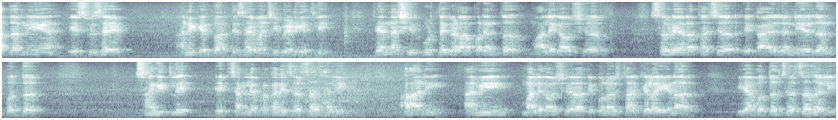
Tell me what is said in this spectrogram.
आदरणीय एस पी साहेब अनिकेत भारती साहेबांची भेट घेतली. त्यांना शिरपूर ते गळापर्यंत मालेगाव शहर सगळ्या रथाचं एक आयोजन नियोजन पद्धत सांगितले. एक चांगल्या प्रकारे चर्चा झाली. आणि आम्ही मालेगाव शहरात एकोणावीस तारखेला येणार याबद्दल चर्चा झाली.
